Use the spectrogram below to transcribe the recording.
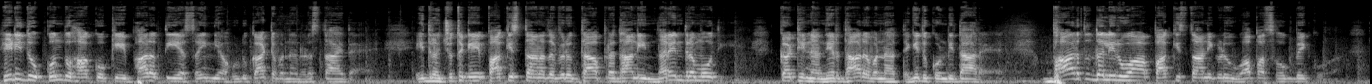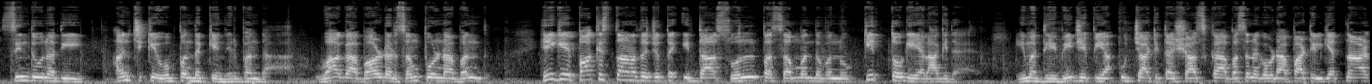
ಹಿಡಿದು ಕೊಂದು ಹಾಕೋಕೆ ಭಾರತೀಯ ಸೈನ್ಯ ಹುಡುಕಾಟವನ್ನು ನಡೆಸ್ತಾ ಇದೆ. ಇದರ ಜೊತೆಗೆ ಪಾಕಿಸ್ತಾನದ ವಿರುದ್ಧ ಪ್ರಧಾನಿ ನರೇಂದ್ರ ಮೋದಿ ಕಠಿಣ ನಿರ್ಧಾರವನ್ನ ತೆಗೆದುಕೊಂಡಿದ್ದಾರೆ. ಭಾರತದಲ್ಲಿರುವ ಪಾಕಿಸ್ತಾನಿಗಳು ವಾಪಸ್ ಹೋಗಬೇಕು. ಸಿಂಧೂ ನದಿ ಹಂಚಿಕೆ ಒಪ್ಪಂದಕ್ಕೆ ನಿರ್ಬಂಧ. ವಾಘಾ ಬಾರ್ಡರ್ ಸಂಪೂರ್ಣ ಬಂದ್. ಹೀಗೆ ಪಾಕಿಸ್ತಾನದ ಜೊತೆ ಇದ್ದ ಸ್ವಲ್ಪ ಸಂಬಂಧವನ್ನು ಕಿತ್ತೊಗೆಯಲಾಗಿದೆ. ಈ ಮಧ್ಯೆ ಬಿಜೆಪಿಯ ಉಚ್ಚಾಟಿತ ಶಾಸಕ ಬಸನಗೌಡ ಪಾಟೀಲ್ ಯತ್ನಾಳ್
